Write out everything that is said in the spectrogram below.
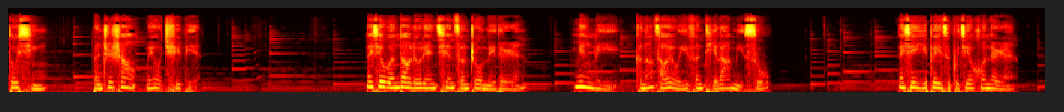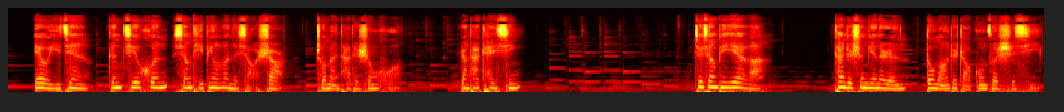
都行，本质上没有区别。那些闻到榴莲千层皱眉的人，命里可能早有一份提拉米苏。那些一辈子不结婚的人，也有一件跟结婚相提并论的小事儿，充满他的生活，让他开心。就像毕业了，看着身边的人都忙着找工作实习，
